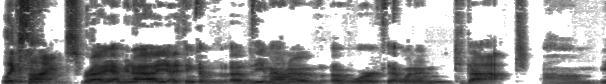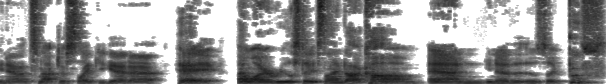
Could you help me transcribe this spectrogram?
like signs, right? I mean, I, I think of, of the amount of, of work that went into that. Um, you know, it's not just like you get a, hey, I want a realestatesign.com. And, you know, it's like, poof,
